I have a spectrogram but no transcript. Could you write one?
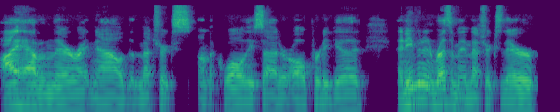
I have them there right now. The metrics on the quality side are all pretty good. And even in resume metrics, they're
